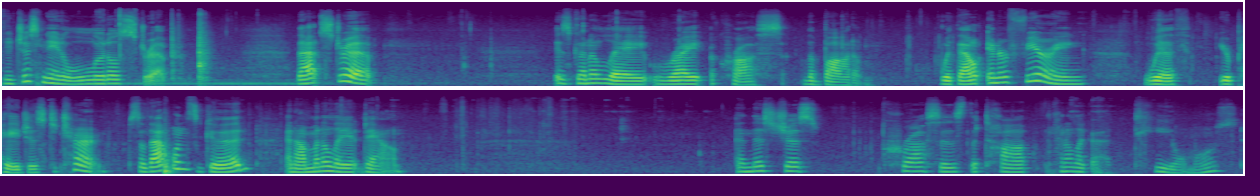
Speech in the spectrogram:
You just need a little strip. That strip is going to lay right across the bottom without interfering with your pages to turn. So that one's good, and I'm going to lay it down. And this just crosses the top, kind of like a T almost.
